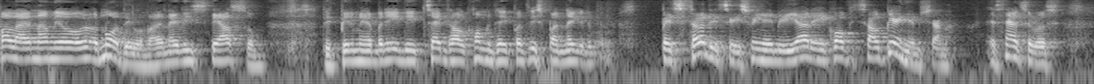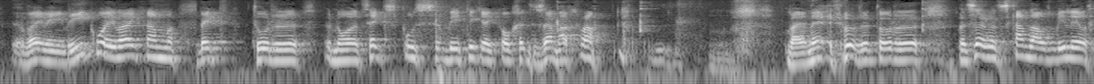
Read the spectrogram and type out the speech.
palēnām jau nodila, vai ne visi tie asumi. Bet pirmie brīdī centrāla komiteja pat vispār negrib. Pēc tradīcijas viņai bija jārīko oficiāla pieņemšana. Es neatceros, vai viņi rīkoja laikam, bet tur no cekas puses bija tikai kaut kāda zemāka rāmka. Vai ne? Tur, sakot, skandāls bija liels.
